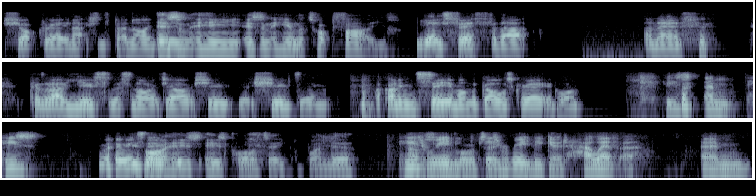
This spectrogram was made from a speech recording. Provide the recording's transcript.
shot creating actions per ninety? isn't he? Isn't he in the top five? Yeah, he's fifth for that. And then because of how useless Norwich are at, shoot, at shooting, I can't even see him on the goals created one. He's um he's Where is he? Oh, he's he's quality, Buendia. he's Absolute really quality. he's really good. However, um,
